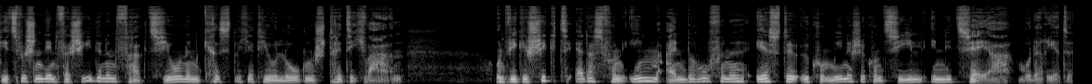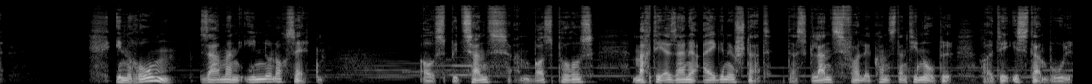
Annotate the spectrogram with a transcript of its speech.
die zwischen den verschiedenen Fraktionen christlicher Theologen strittig waren, und wie geschickt er das von ihm einberufene erste ökumenische Konzil in Nicäa moderierte. In Rom sah man ihn nur noch selten. Aus Byzanz am Bosporus machte er seine eigene Stadt, das glanzvolle Konstantinopel, heute Istanbul,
